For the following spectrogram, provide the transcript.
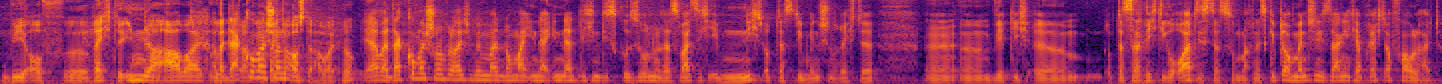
B auf äh, Rechte in der Arbeit aber da kommen wir schon, aus der Arbeit. Ne? Ja, aber da kommen wir schon vielleicht nochmal in der inhaltlichen Diskussion und das weiß ich eben nicht, ob das die Menschenrechte wirklich, äh, ob das der richtige Ort ist, das zu machen. Es gibt auch Menschen, die sagen, ich habe Recht auf Faulheit.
